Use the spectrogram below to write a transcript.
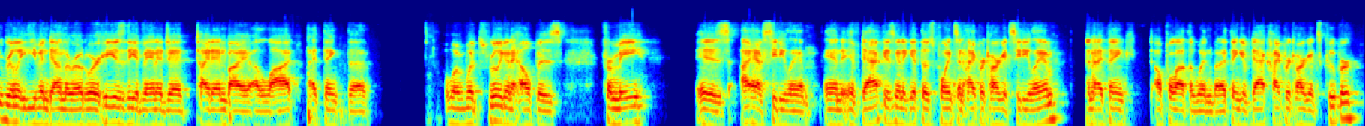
really even down the road where he is the advantage at tight end by a lot. I think the what's really going to help is for me is I have CeeDee Lamb, and if Dak is going to get those points and hyper target CeeDee Lamb, then I think I'll pull out the win. But I think if Dak hyper targets Cooper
